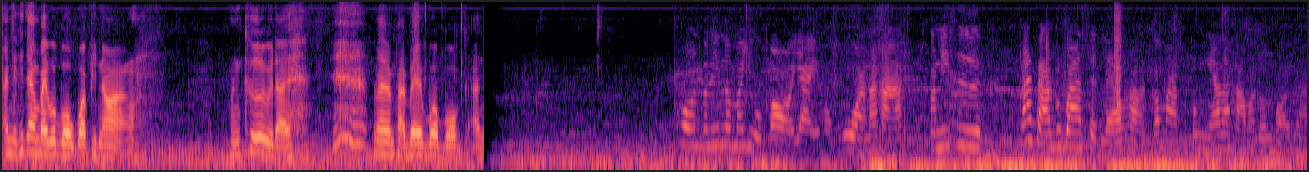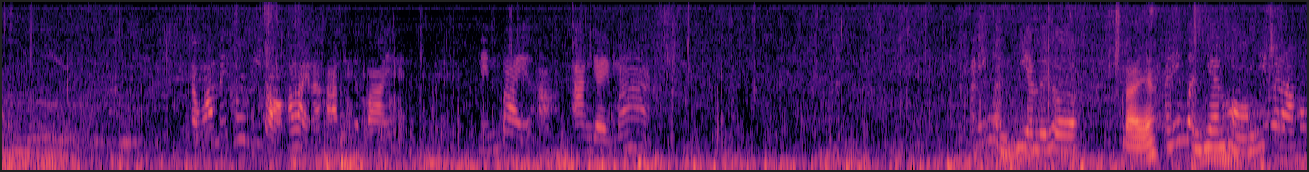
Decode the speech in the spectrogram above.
อันนี้ก็ยังใบบัวบกว่าพี่น้อง มันคืออยู่ใดมันเป็นใบบัวบกอันทุกคนตอนนี้เรามาอยู่บ่อใหญ่ของบัวนะคะ ตอนนี้คือน่าจะอนุบาลเสร็จแล้วค่ะ ก็มาตรงเนี้ยแหละค่ะมาลงบ่อใหญ่ แต่ว่าไม่ค่อยมีดอกเท่าไหร่นะคะมีแต่ใบเน้นใบค่ะ อ่างใหญ่มาก อันนี้เหมือนเทียนเลยเธอ ไหนอันนี้เหมือนเทียนหอมที่เวลาเขา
